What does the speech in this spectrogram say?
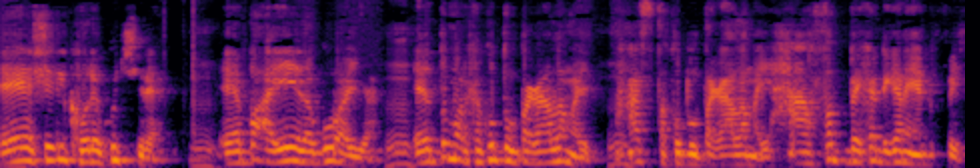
ee shilka hore ku jira ee ba'ayeeda guraya ee dumarka ku dul dagaalamaya ku dul dagaalamaya xaafad bay ka dhiganayaan dhufays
